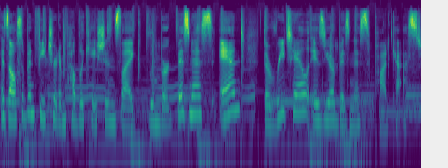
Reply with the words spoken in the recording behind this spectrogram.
has also been featured in publications like Bloomberg Business and the Retail is Your Business podcast.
